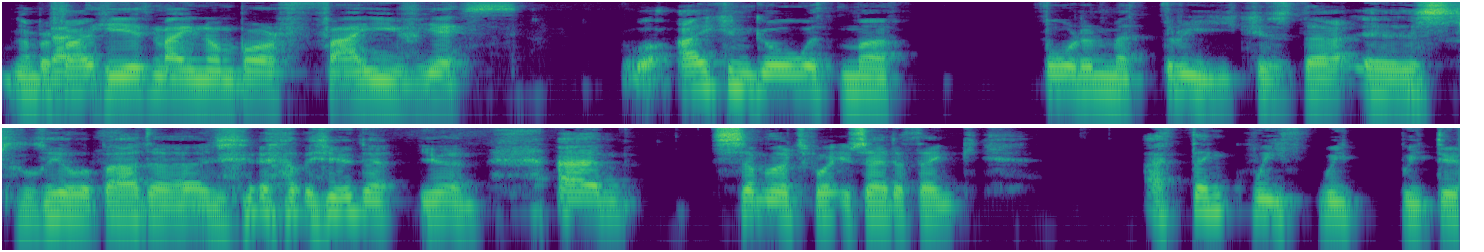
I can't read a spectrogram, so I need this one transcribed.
number That- five? He is my number five. Yes. Well, I can go with my four and my three because that is Liel Abada and Youan. Um, similar to what you said, I think. I think we we we do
